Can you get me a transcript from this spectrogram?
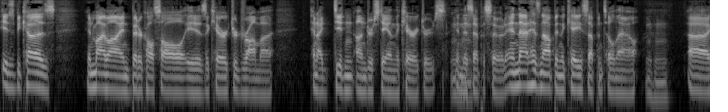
is because, in my mind, Better Call Saul is a character drama, and I didn't understand the characters in this episode. And that has not been the case up until now. Uh,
